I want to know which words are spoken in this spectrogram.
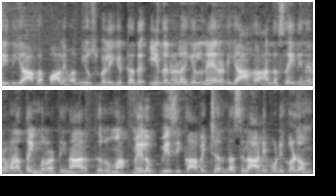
செய்தியாக பாலிமர் நியூஸ் வெளியிட்டது. இந்த நிலையில் நேரடியாக அந்த செய்தி நிறுவனத்தை மிரட்டினார் திருமா. மேலும் விசிகாவை சேர்ந்த சில அடிபொடிகளும்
